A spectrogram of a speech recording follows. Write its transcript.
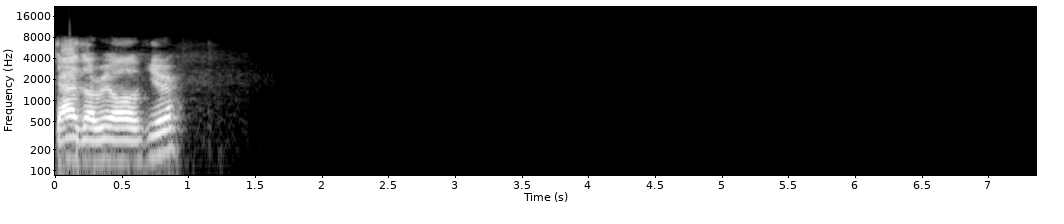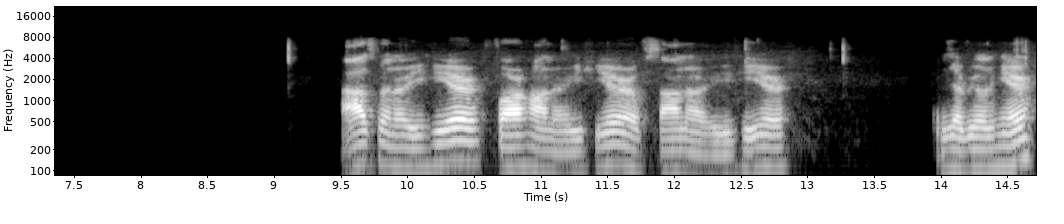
Guys, are we all here? Asman, are you here? Farhan, are you here? Afsana, are you here? Is everyone here?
